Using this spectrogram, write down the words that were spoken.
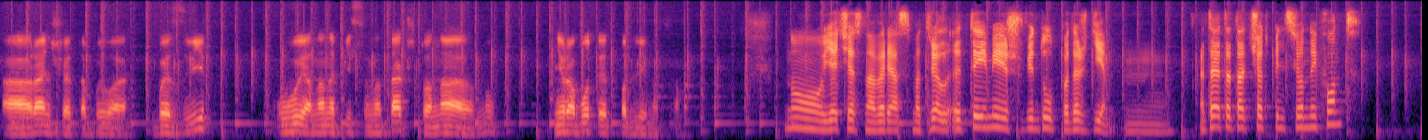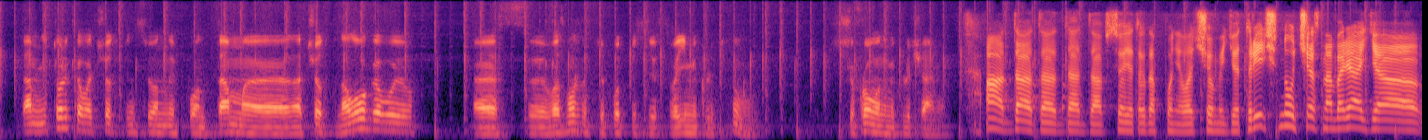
а раньше это было BezVid. Увы, она написана так, что она ну, не работает под Linux. Ну, я, честно говоря, смотрел. Э, ты имеешь в виду, подожди, это этот отчет пенсионный фонд? Там не только в отчет пенсионный фонд, там э, отчет в налоговую э, с возможностью подписи своими ключами, ну, шифрованными ключами. А, да, да, да, да, все, я тогда понял, о чем идет речь. Ну, честно говоря, я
